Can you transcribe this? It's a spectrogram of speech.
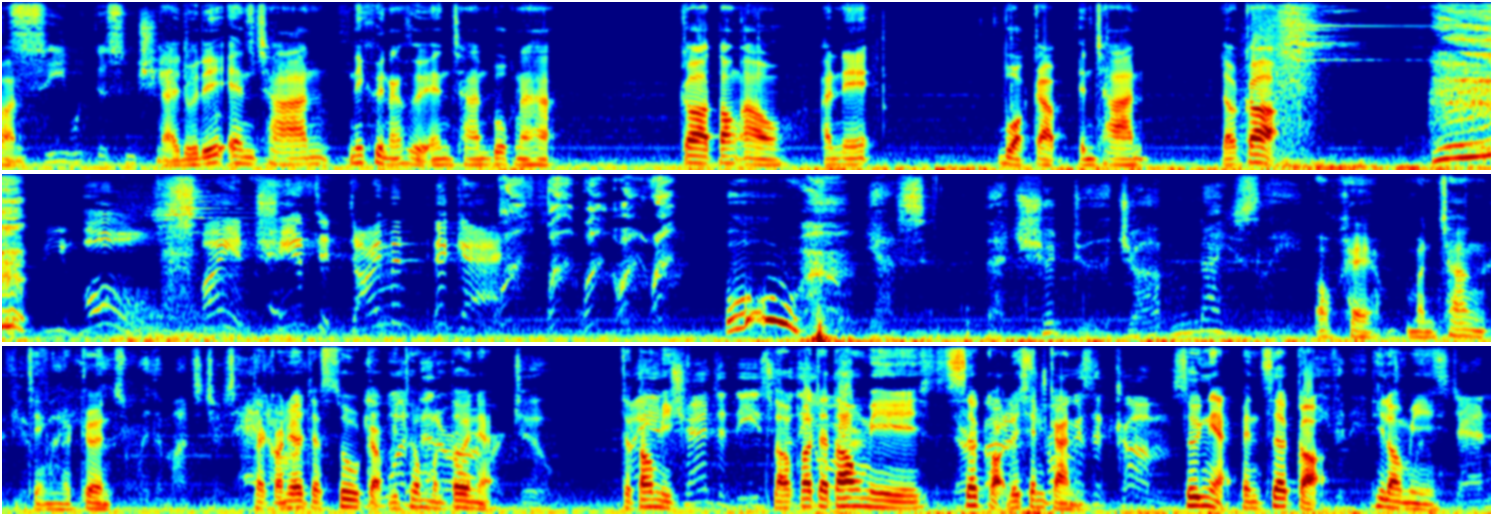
ก่อน Let's see what this ไหน enchant. ดูดิ enchant นี่คือหนังสือ enchant book นะฮะ ก็ต้องเอาอันนี้บวกกับ enchant แล้วก็ Behold, my enchanted diamond pickaxe. อู้ โอเค มันช่าง If you're เจ๋งเหลือ fighting เกิน those wither monsters head แต่ก่อนที่เราจะสู้กับ on, you Wither want Monster better เนี่ย armor too. จะต้อง I มี enchanted these เรา for ก็ the จะต้อง order. มีเสื้อ They're เกราะ about ด้วย as เช่นกัน strong as it comes. ซึ่งเนี่ยเป็นเสื้อเกราะ Even able ที่เรามี to withstand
